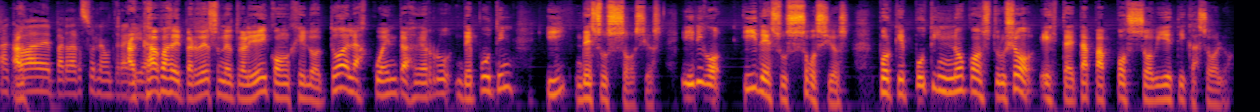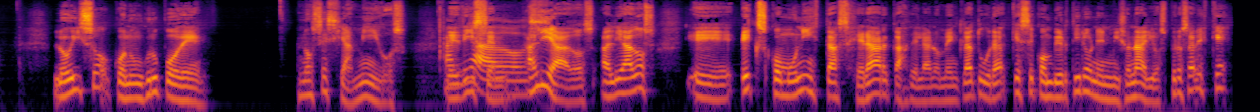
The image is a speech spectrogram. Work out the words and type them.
Acaba de perder su neutralidad. acaba de perder su neutralidad y congeló todas las cuentas de, Ru- de Putin y de sus socios. Y digo, y de sus socios, porque Putin no construyó esta etapa postsoviética solo. Lo hizo con un grupo de, no sé si amigos, le dicen aliados, aliados eh, excomunistas, jerarcas de la nomenclatura, que se convirtieron en millonarios. Pero ¿sabes qué?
